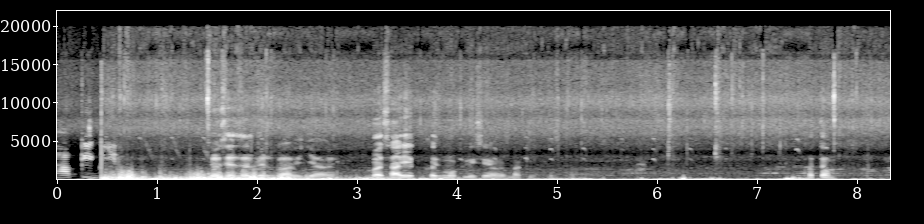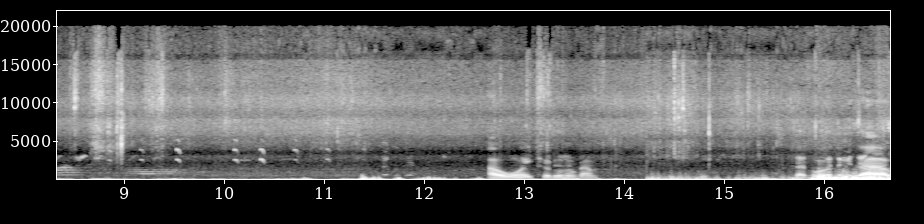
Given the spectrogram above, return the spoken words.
થાકી ગઈ જો સેઝલબેન તો આવી ગયા હવે બસ આ એક જ મોકલી છે હવે બાકી ખતમ આવું હોય ખેડૂતનું કામ જાગો હવે તમે જાઓ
